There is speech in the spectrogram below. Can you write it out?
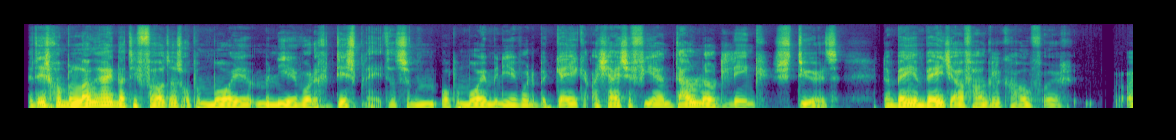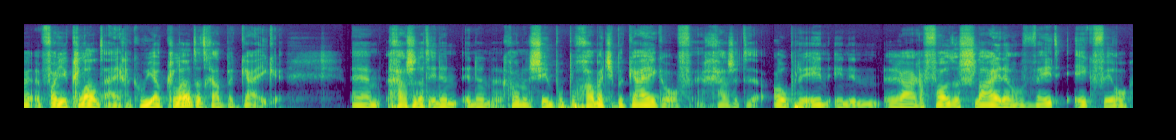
Het is gewoon belangrijk dat die foto's op een mooie manier worden gedisplayed. Dat ze op een mooie manier worden bekeken. Als jij ze via een downloadlink stuurt, dan ben je een beetje afhankelijk uh, van je klant eigenlijk. Hoe jouw klant het gaat bekijken. Um, gaan ze dat in een, in een gewoon een simpel programmaatje bekijken? Of gaan ze het openen in, in een rare fotoslider? Of weet ik veel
